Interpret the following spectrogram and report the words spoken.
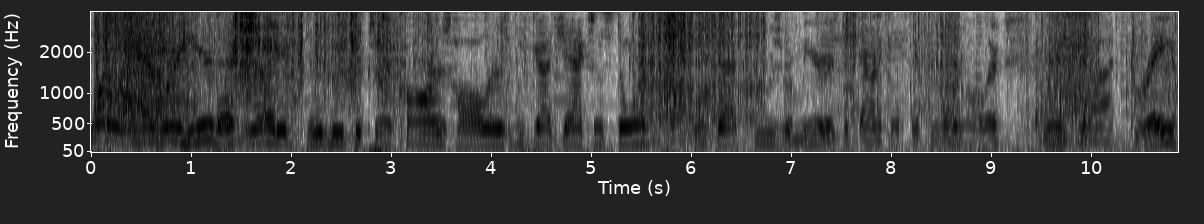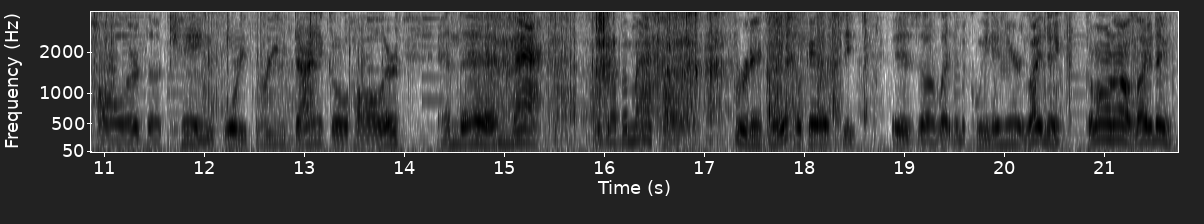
what do I have right here? That's right, it's Disney Pixar Cars haulers. We've got Jackson Storm. We've got Cruz Ramirez, the Dinoco 51 hauler. We've got Gray hauler, the King 43 Dinoco hauler. And then Mack. We got the Mack hauler. Pretty cool. Okay, let's see. Is uh, Lightning McQueen in here? Lightning, come on out, Lightning.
